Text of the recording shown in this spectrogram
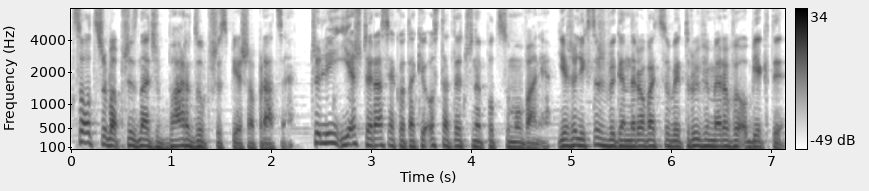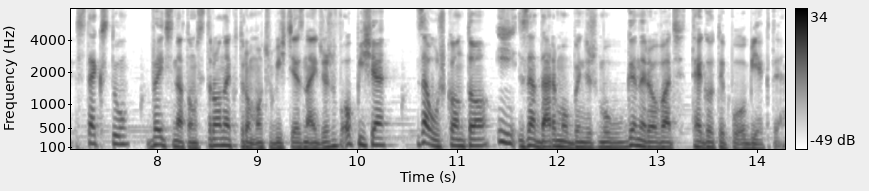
co trzeba przyznać bardzo przyspiesza pracę. Czyli jeszcze raz jako takie ostateczne podsumowanie. Jeżeli chcesz wygenerować sobie trójwymiarowe obiekty z tekstu, wejdź na tą stronę, którą oczywiście znajdziesz w opisie, załóż konto i za darmo będziesz mógł generować tego typu obiekty.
